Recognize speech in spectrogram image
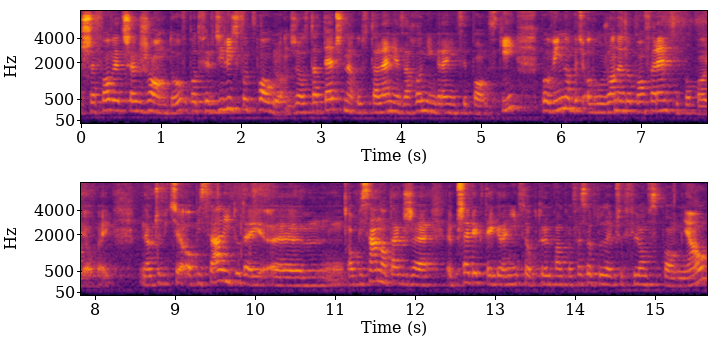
szefowie trzech rządów potwierdzili swój pogląd, że ostateczne ustalenie zachodniej granicy Polski powinno być odłożone do konferencji pokojowej. Oczywiście opisali tutaj, opisano także przebieg tej granicy, o którym pan profesor tutaj przed chwilą wspomniał.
